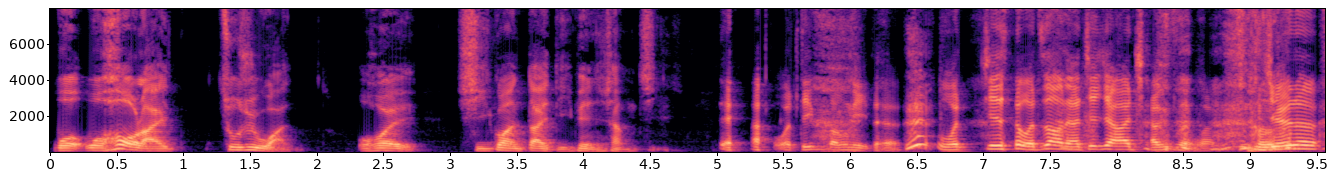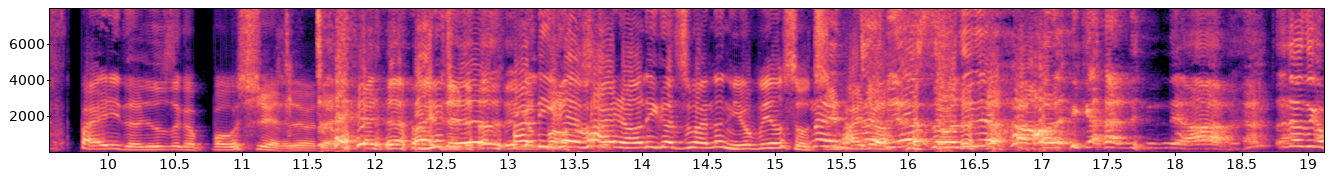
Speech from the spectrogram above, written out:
我我后来出去玩，我会习惯带底片相机。对啊，我听懂你的。我接着我知道你要接下来讲什么。你觉得拍立得就是个 bullshit 对不对？你就觉得他立刻拍，然后立刻出来，那你又不用手机拍就好？你用手机就好了。你看你俩，这就是个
